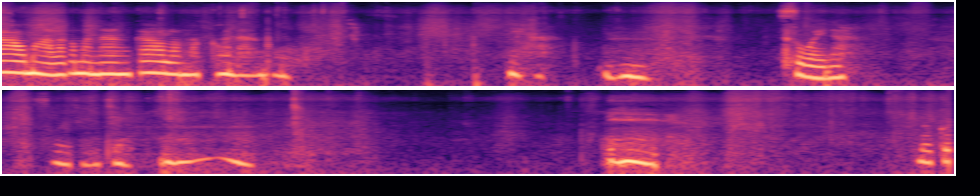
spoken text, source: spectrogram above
ก้าวมาแล้วก็มานั่งก้าวแล้วมาก็มานั่งดู นี่ค่ะสวยนะ สวยจริงๆนี่แล้วก็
